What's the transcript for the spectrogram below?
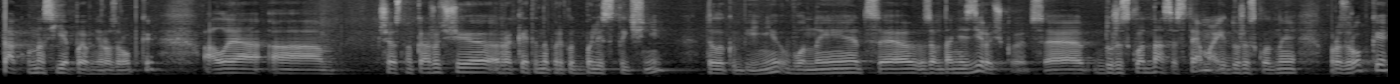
так, у нас є певні розробки, але е, чесно кажучи, ракети, наприклад, балістичні, далекобійні, вони це завдання зірочкою. Це дуже складна система і дуже складні розробки.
